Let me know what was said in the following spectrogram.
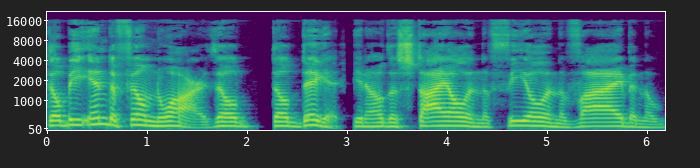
they'll be into film noir. They'll they'll dig it, you know, the style and the feel and the vibe and the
